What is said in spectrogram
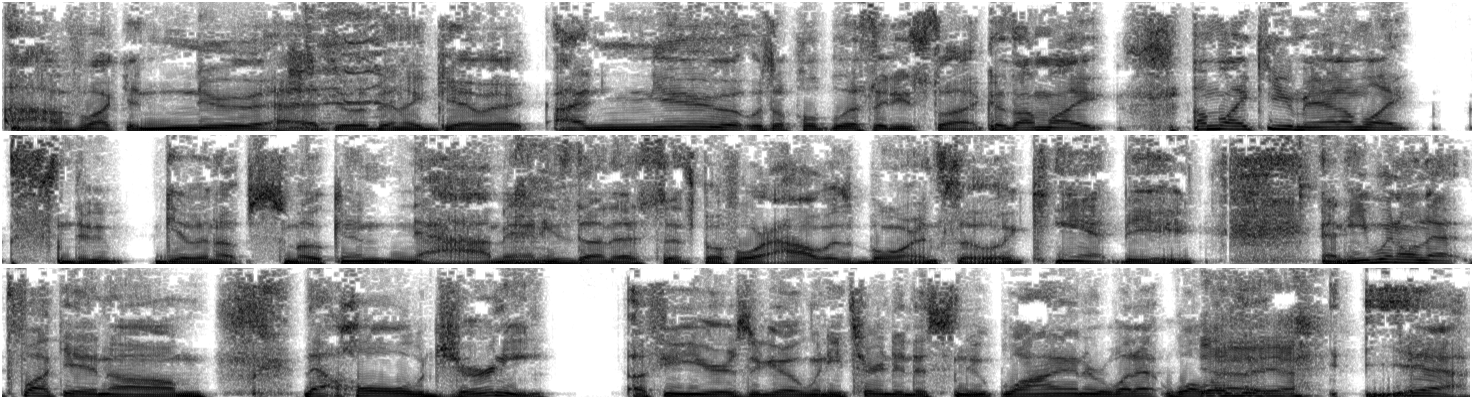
I fucking knew it had to have been a gimmick. I knew it was a publicity stunt because I'm like, I'm like you, man. I'm like, Snoop giving up smoking? Nah, man, he's done this since before I was born, so it can't be. And he went on that fucking, um, that whole journey a few years ago when he turned into Snoop Lion or what, what was it? yeah. Yeah.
